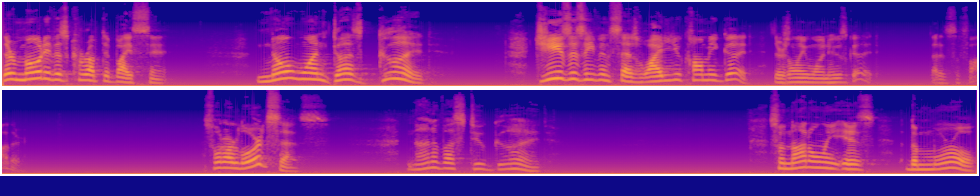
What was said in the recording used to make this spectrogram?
Their motive is corrupted by sin. No one does good. Jesus even says, Why do you call me good? There's only one who's good. That is the Father. That's what our Lord says. None of us do good. So not only is the moral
